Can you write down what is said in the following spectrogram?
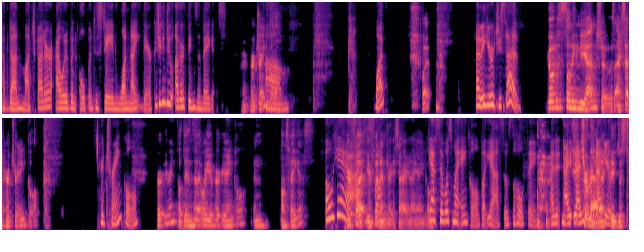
have done much better. I would have been open to staying one night there because you can do other things in Vegas. Her, her train. Um, what? What? I didn't hear what you said. Go to Celine Dion shows. I said her ankle. Her tranquil. Hurt your ankle. Isn't that where you hurt your ankle in Las Vegas? Oh yeah, your foot. Your foot injury. Sorry, not your ankle. Yes, it was my ankle, but yes, it was the whole thing. I didn't. I, I just did not hear just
